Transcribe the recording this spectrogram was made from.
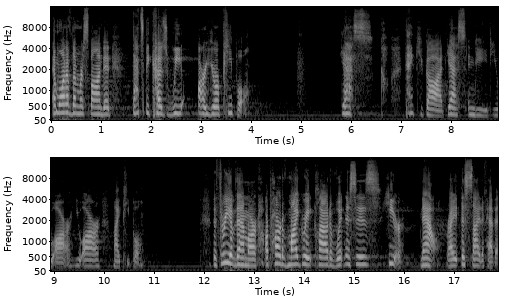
And one of them responded, That's because we are your people. Yes. Thank you, God. Yes, indeed, you are. You are my people. The three of them are, are part of my great cloud of witnesses here, now, right? This side of heaven.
